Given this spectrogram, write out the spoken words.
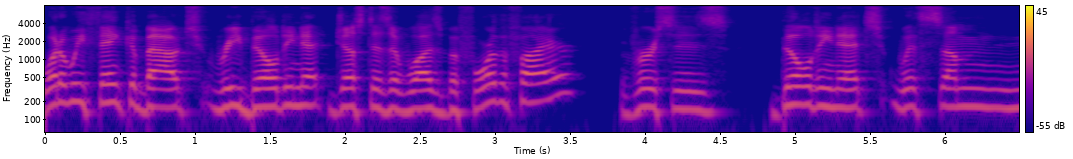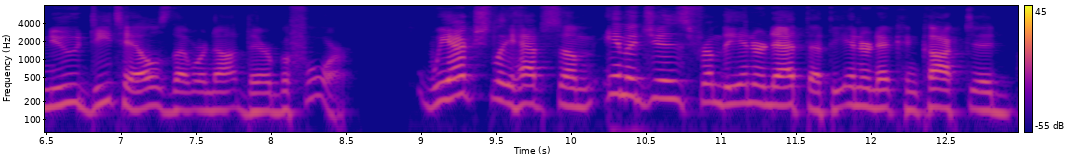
What do we think about rebuilding it just as it was before the fire versus building it with some new details that were not there before? We actually have some images from the internet that the internet concocted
